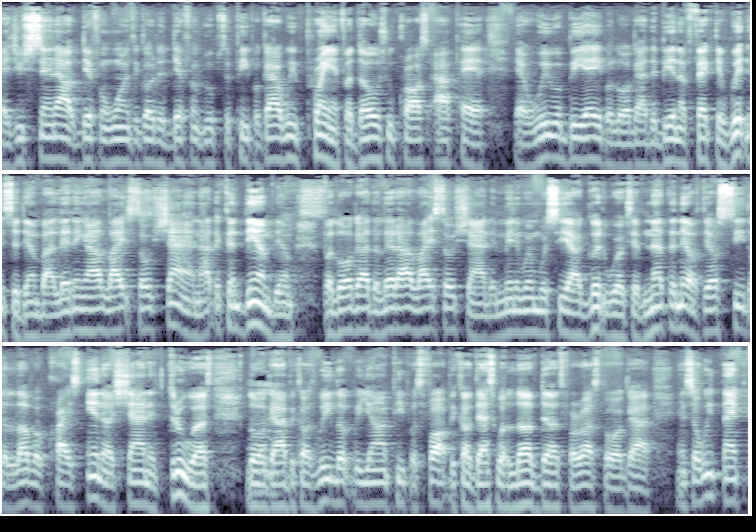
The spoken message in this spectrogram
as you send out different ones to go to different groups of people. God, we praying for those who cross our path that we will be able, Lord God, to be an effective witness to them by letting our light so shine, not to condemn them, but Lord God, to let our light so shine that men and women will see our good works. If nothing else, they'll see the love of Christ in us shining through us, Lord mm-hmm. God, because we look beyond people's fault because that's what love does for us, Lord God. And so we thank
